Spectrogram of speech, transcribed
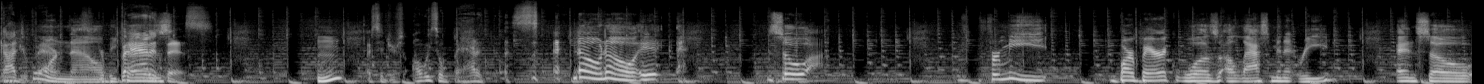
God, you're bad. torn at this. now You're bad at because- this. Hmm? I said you're always so bad at this. no, no. It so uh, for me, Barbaric was a last minute read, and so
